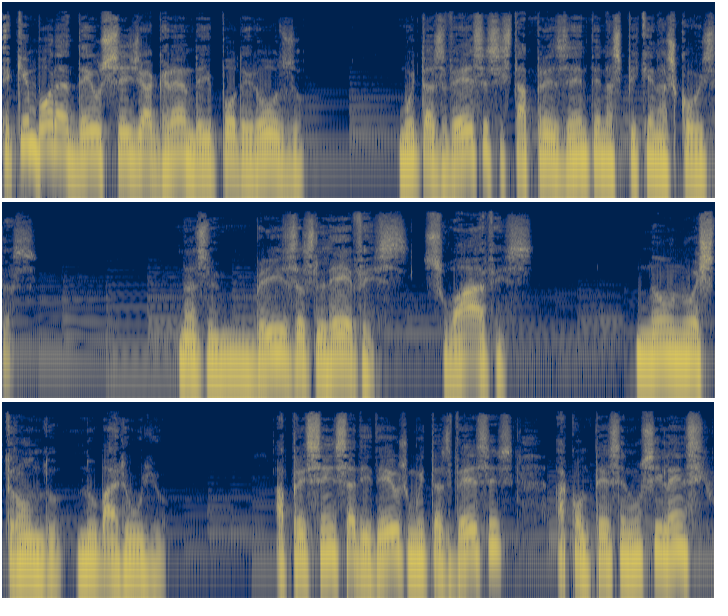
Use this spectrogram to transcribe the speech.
é que, embora Deus seja grande e poderoso, muitas vezes está presente nas pequenas coisas, nas brisas leves, suaves, não no estrondo, no barulho. A presença de Deus muitas vezes acontece no silêncio.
